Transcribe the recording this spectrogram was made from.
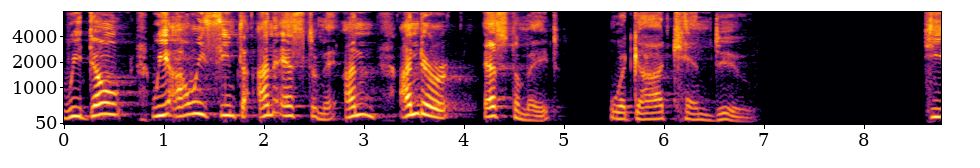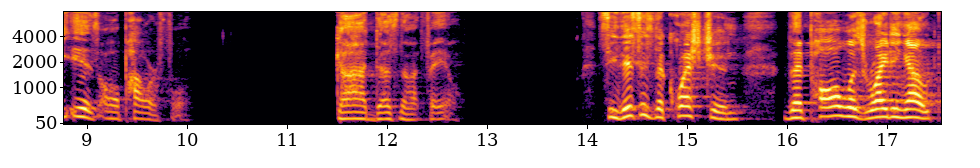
We don't, we always seem to underestimate, un, underestimate what God can do. He is all powerful. God does not fail. See, this is the question that Paul was writing out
